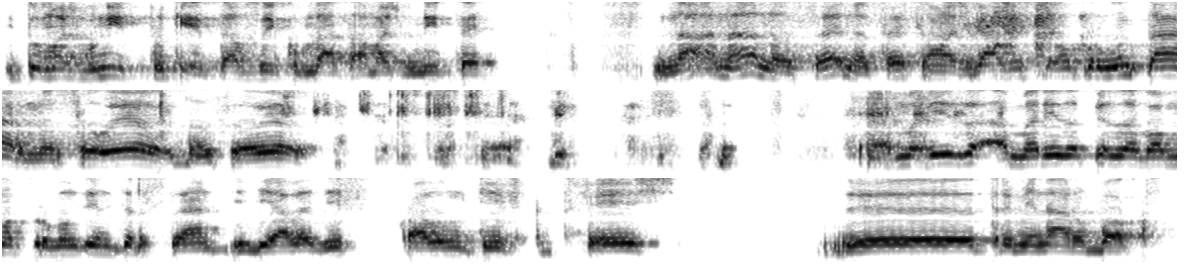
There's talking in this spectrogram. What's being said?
E estou mais bonito, porquê? Estavas a incomodar, está mais bonito, é? Não, não, não sei, não sei, são as gajas que estão a perguntar, não sou eu, não sou eu. A Marisa, a Marisa fez agora uma pergunta interessante, Didi. Ela disse qual o motivo que te fez de terminar o boxe.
